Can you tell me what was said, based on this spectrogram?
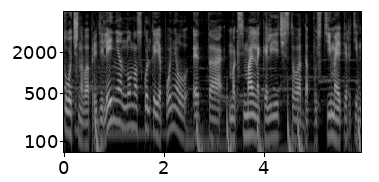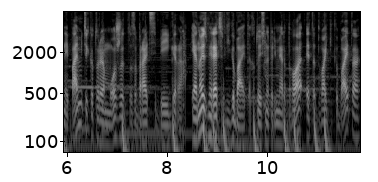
точного определения, но насколько я понял, это максимальное количество допустимой оперативной памяти, которая может забрать себе игра. И оно измеряется в гигабайтах. То есть, например, 2 это 2 гигабайта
